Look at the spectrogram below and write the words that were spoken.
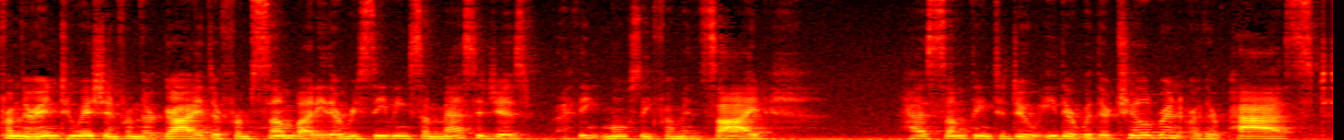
from their intuition, from their guides, or from somebody. They're receiving some messages, I think mostly from inside, has something to do either with their children or their past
